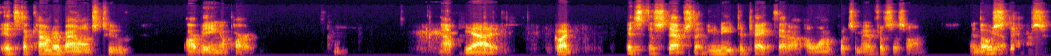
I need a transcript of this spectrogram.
it's the counterbalance to our being apart. Now, yeah, go ahead. It's the steps that you need to take that I, I want to put some emphasis on. And those yeah. steps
